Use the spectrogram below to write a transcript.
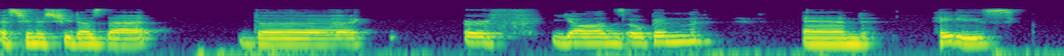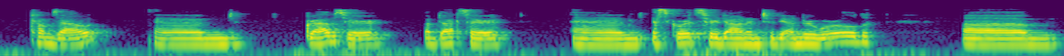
as soon as she does that, the earth yawns open, and Hades comes out and grabs her, abducts her, and escorts her down into the underworld, um,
